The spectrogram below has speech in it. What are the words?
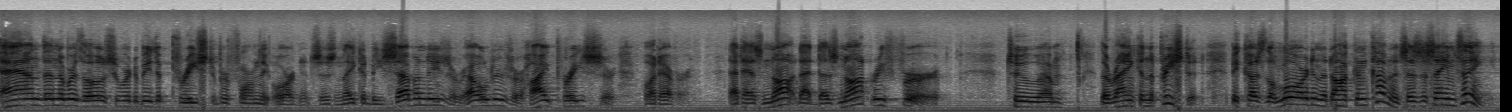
And then there were those who were to be the priests to perform the ordinances, and they could be 70s or elders or high priests or whatever. That has not that does not refer to um, the rank in the priesthood, because the Lord in the Doctrine and Covenants says the same thing.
